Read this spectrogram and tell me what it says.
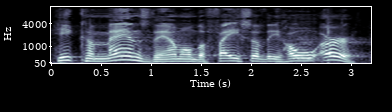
he commands them on the face of the whole earth.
